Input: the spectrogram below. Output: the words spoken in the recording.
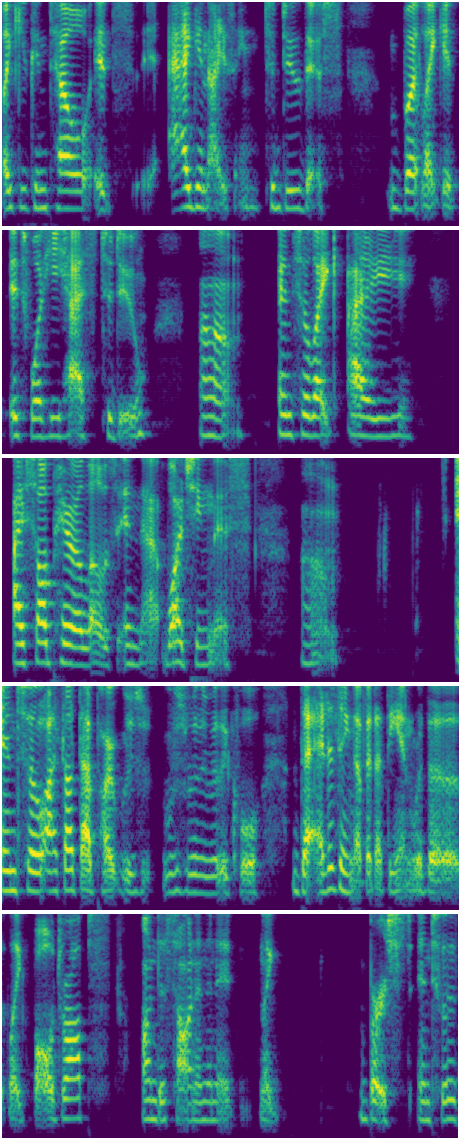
like you can tell it's agonizing to do this, but like it, it's what he has to do. Um, and so like I, I saw parallels in that watching this. Um, and so I thought that part was was really really cool. The editing of it at the end, where the like ball drops onto San and then it like burst into a,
